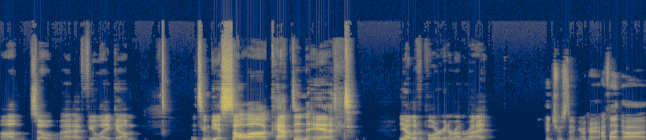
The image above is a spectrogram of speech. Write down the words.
Um, so I, I feel like um it's gonna be a Salah captain and yeah, Liverpool are gonna run riot. Interesting. Okay, I thought uh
